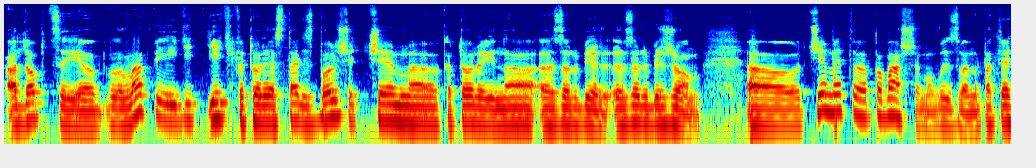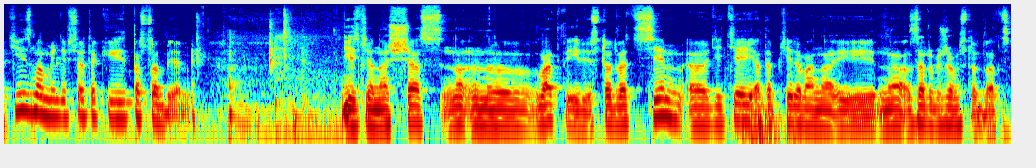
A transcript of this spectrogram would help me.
адопции в Латвии дети, которые остались больше, чем э, которые на, э, за, рубеж, за рубежом. Э, чем это, по-вашему, вызвано? Патриотизмом или все-таки пособиями? Если у нас сейчас в Латвии 127 э, детей адаптировано и на, за рубежом 120.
